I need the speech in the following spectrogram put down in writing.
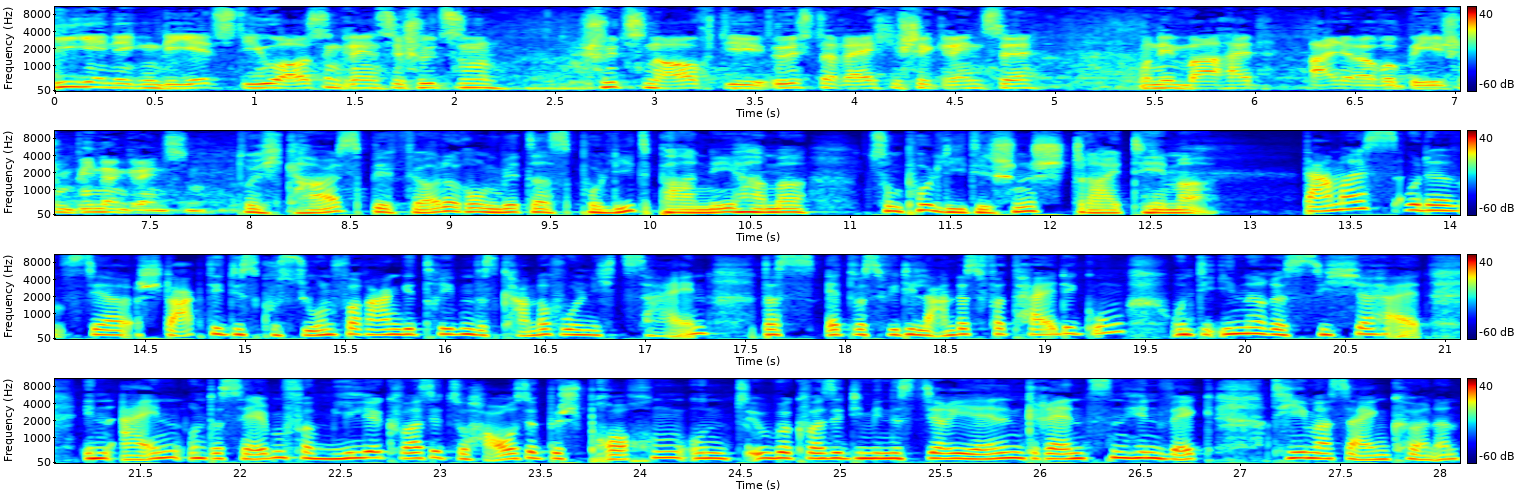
Diejenigen, die jetzt die EU-Außengrenze schützen, schützen auch die österreichische Grenze und in Wahrheit alle europäischen Binnengrenzen. Durch Karls Beförderung wird das Politpaar Nehammer zum politischen Streitthema. Damals wurde sehr stark die Diskussion vorangetrieben, das kann doch wohl nicht sein, dass etwas wie die Landesverteidigung und die innere Sicherheit in ein und derselben Familie quasi zu Hause besprochen und über quasi die ministeriellen Grenzen hinweg Thema sein können.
